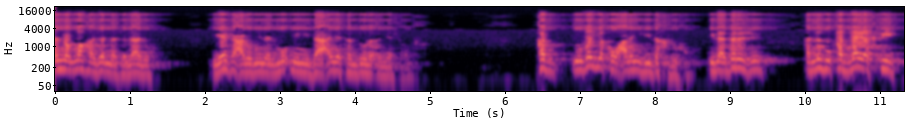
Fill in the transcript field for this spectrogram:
أن الله جل جلاله يجعل من المؤمن داعية دون أن يشعر. قد يضيق عليه دخله إلى درجة أنه قد لا يكفيه.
